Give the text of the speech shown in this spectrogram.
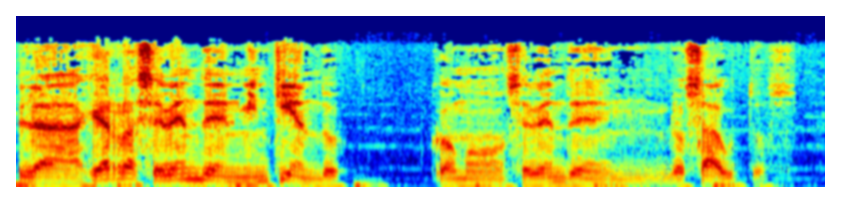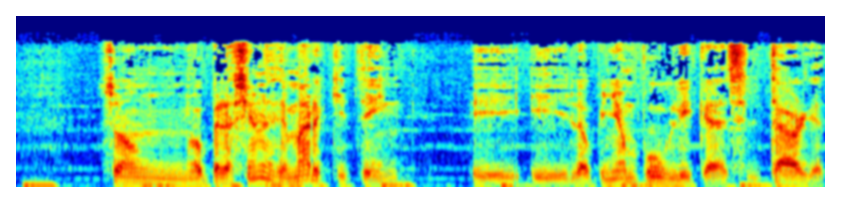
Las guerras se venden mintiendo, como se venden los autos. Son operaciones de marketing y, y la opinión pública es el target.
